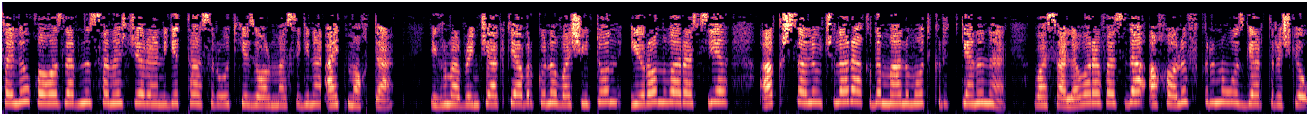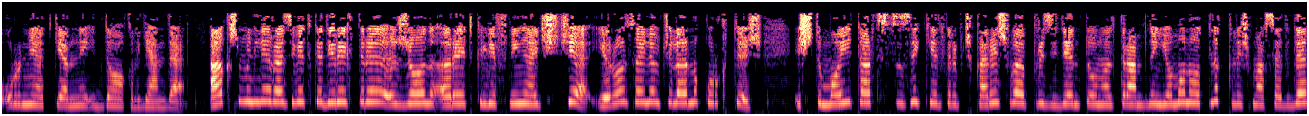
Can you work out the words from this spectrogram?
saylov qog'ozlarini sanash jarayoniga ta'sir o'tkaza olmasligini aytmoqda. Yigirma birinchi oktyabr kuni vashington eron va rossiya aqsh saylovchilari haqida ma'lumot kiritganini va saylov arafasida aholi fikrini o'zgartirishga urinayotganini iddao qilgandi. Aqsh milliy razvedka direktori jon redklifning aytishicha eron saylovchilarini qo'rqitish ijtimoiy tartibsizlik keltirib chiqarish va prezident donald trampni yomonotlik qilish maqsadida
